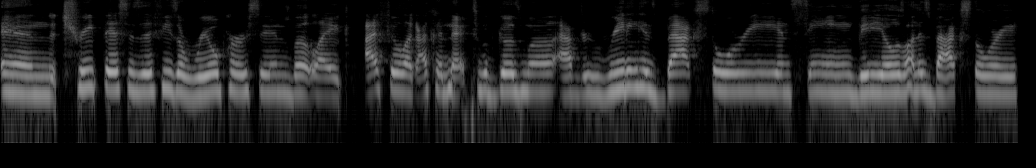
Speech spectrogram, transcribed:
and treat this as if he's a real person. But like, I feel like I connect with Guzma after reading his backstory and seeing videos on his backstory.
